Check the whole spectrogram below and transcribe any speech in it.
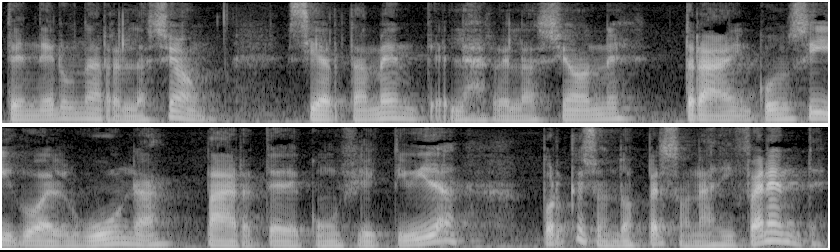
tener una relación. Ciertamente las relaciones traen consigo alguna parte de conflictividad porque son dos personas diferentes.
